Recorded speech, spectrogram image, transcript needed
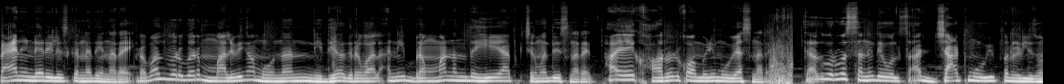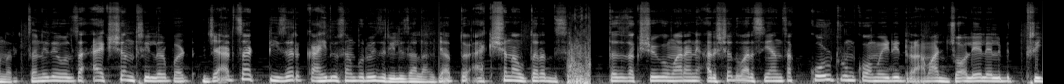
पॅन इंडिया रिलीज करण्यात येणार आहे. प्रभास बरोबर मालविका मोहनन निधी अग्रवाल आणि ब्रह्मानंद हे या पिक्चरमध्ये दिसणार आहेत. हा एक हॉरर कॉमेडी मूवी असणार आहे. त्याचबरोबर सनी देओलचा जाट मूवी पण रिलीज होणार आहे. सनी देओलचा ऍक्शन थ्रिलर पट जॅटचा टीजर काही दिवसांपूर्वीच रिलीज झाला. त्यात तो ऍक्शन अवतारात दिसेल. तसंच अक्षय कुमार आणि अर्षद वारसी यांचा court room comedy drama Jolly L L B three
